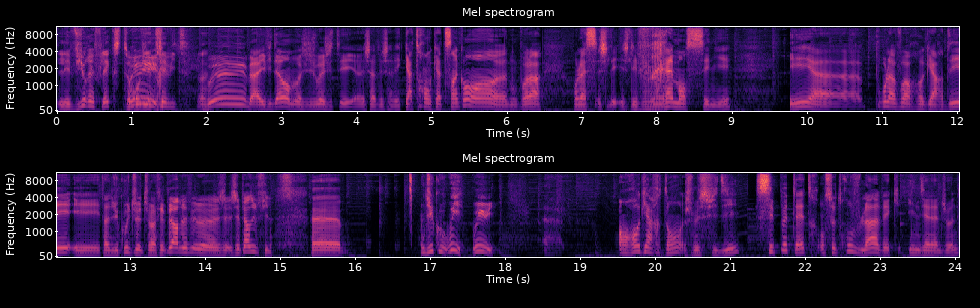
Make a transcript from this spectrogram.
les vieux réflexes te Oui, reviennent oui. très vite. Ouais. Oui, bah évidemment, moi j'y jouais, j'étais, euh, j'avais, j'avais 4 ans, 4-5 ans, hein, euh, donc voilà, on l'a, je, l'ai, je l'ai vraiment saigné. Et euh, pour l'avoir regardé, et du coup tu, tu m'as fait perdre le fil, j'ai, j'ai perdu le fil. Euh, du coup, oui, oui, oui. En regardant, je me suis dit, c'est peut-être, on se trouve là avec Indiana Jones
